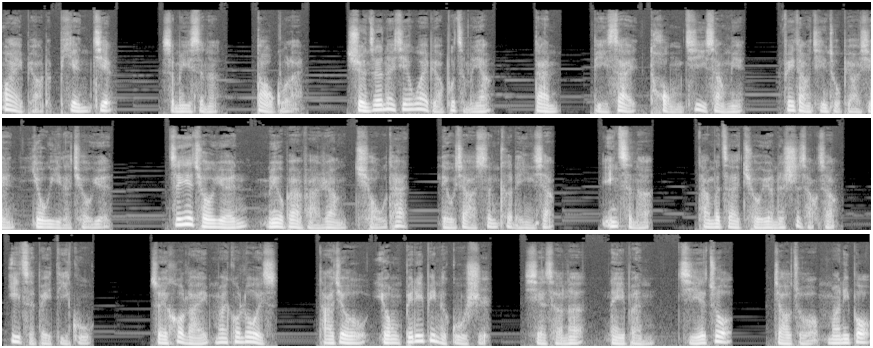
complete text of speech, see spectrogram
外表的偏见，什么意思呢？倒过来，选择那些外表不怎么样，但比赛统计上面非常清楚表现优异的球员。这些球员没有办法让球探留下深刻的印象，因此呢，他们在球员的市场上。一直被低估，所以后来 Michael Lewis 他就用 Billy Bean 的故事写成了那一本杰作，叫做《Moneyball》，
